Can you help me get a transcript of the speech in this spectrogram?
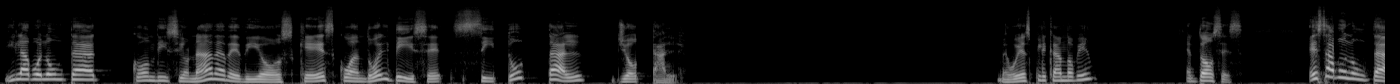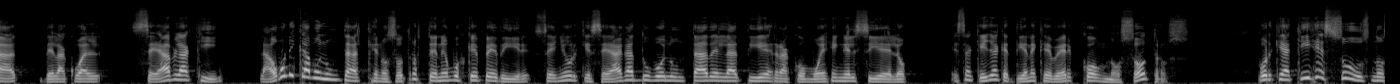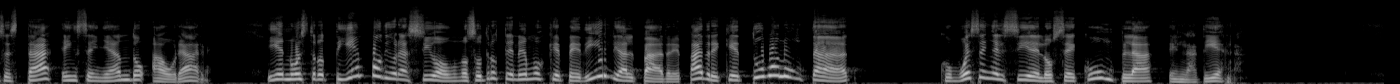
y la voluntad condicionada de Dios, que es cuando Él dice, si tú tal, yo tal. ¿Me voy explicando bien? Entonces, esa voluntad de la cual se habla aquí la única voluntad que nosotros tenemos que pedir, Señor, que se haga tu voluntad en la tierra como es en el cielo, es aquella que tiene que ver con nosotros. Porque aquí Jesús nos está enseñando a orar. Y en nuestro tiempo de oración, nosotros tenemos que pedirle al Padre, Padre, que tu voluntad, como es en el cielo, se cumpla en la tierra.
